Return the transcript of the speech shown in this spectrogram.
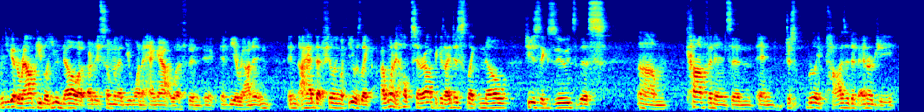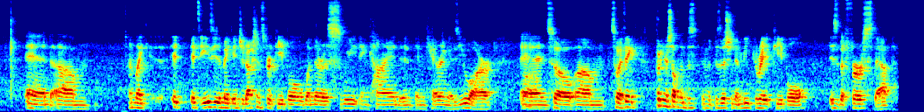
when you get around people, you know are they someone that you want to hang out with and, and be around. And and I had that feeling with you. It was like I want to help Sarah out because I just like know she just exudes this um, confidence and and just really positive energy. And um, I'm like it, it's easy to make introductions for people when they're as sweet and kind and, and caring as you are. And so, um, so I think putting yourself in the, in the position to meet great people is the first step.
